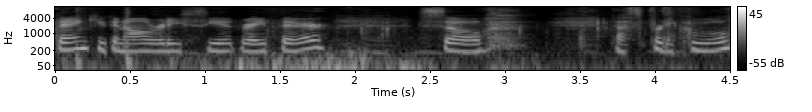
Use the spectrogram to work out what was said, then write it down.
bank. You can already see it right there. So that's pretty cool.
